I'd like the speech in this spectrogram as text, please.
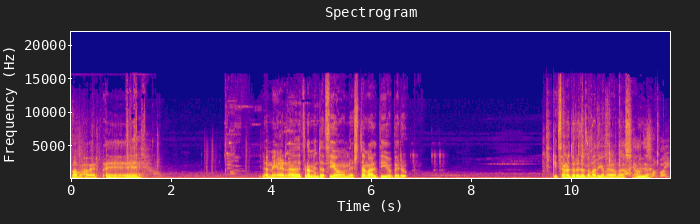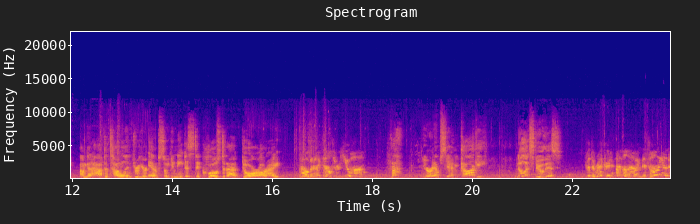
Vamos a ver. eh. La mega granada de fragmentación no está mal, tío, pero... Quizá una torreta automática me haga más ayuda. So you need to stick close to that door, alright? How about I tell through you, huh? Your imp's getting cocky. Now let's do this. For the record, I'm allowing this only under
